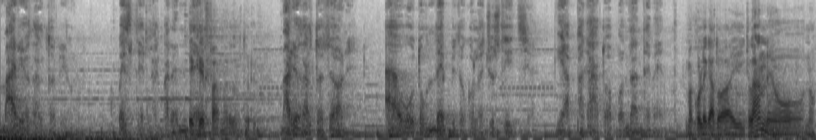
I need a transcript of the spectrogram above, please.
Mario Dal Torrione. questa è la parentela. E che fa Mario Daltorione? Mario Daltorione ha avuto un debito con la giustizia che ha pagato abbondantemente. Ma collegato ai clan o no?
